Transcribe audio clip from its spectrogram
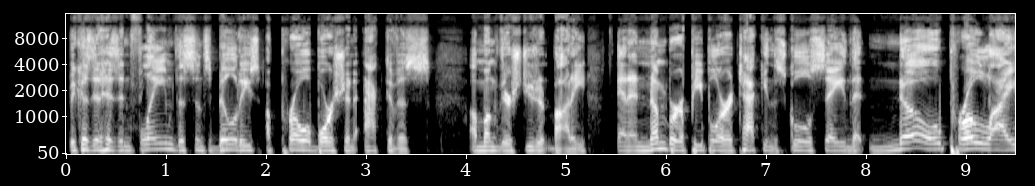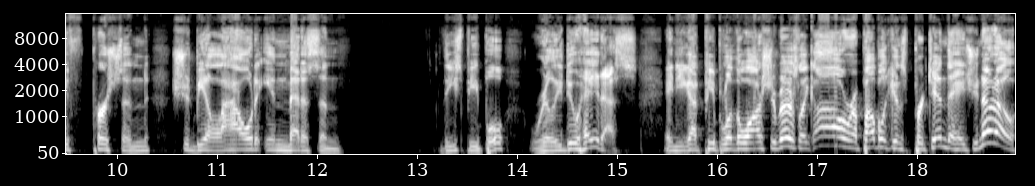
because it has inflamed the sensibilities of pro abortion activists among their student body. And a number of people are attacking the school, saying that no pro life person should be allowed in medicine. these people really do hate us. And you got people at the Washington Post like, oh, Republicans pretend they hate you. No, no,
